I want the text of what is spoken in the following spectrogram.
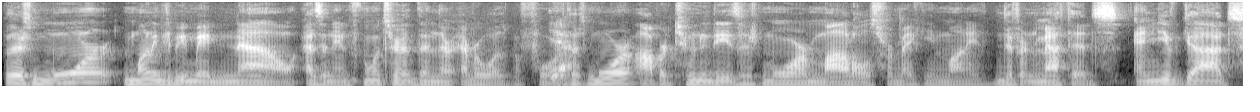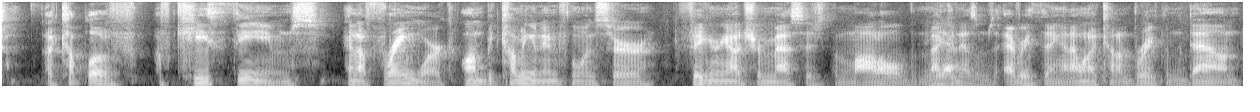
But there's more money to be made now as an influencer than there ever was before. Yeah. There's more opportunities, there's more models for making money, different methods. And you've got a couple of, of key themes and a framework on becoming an influencer, figuring out your message, the model, the mechanisms, everything. And I want to kind of break them down.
